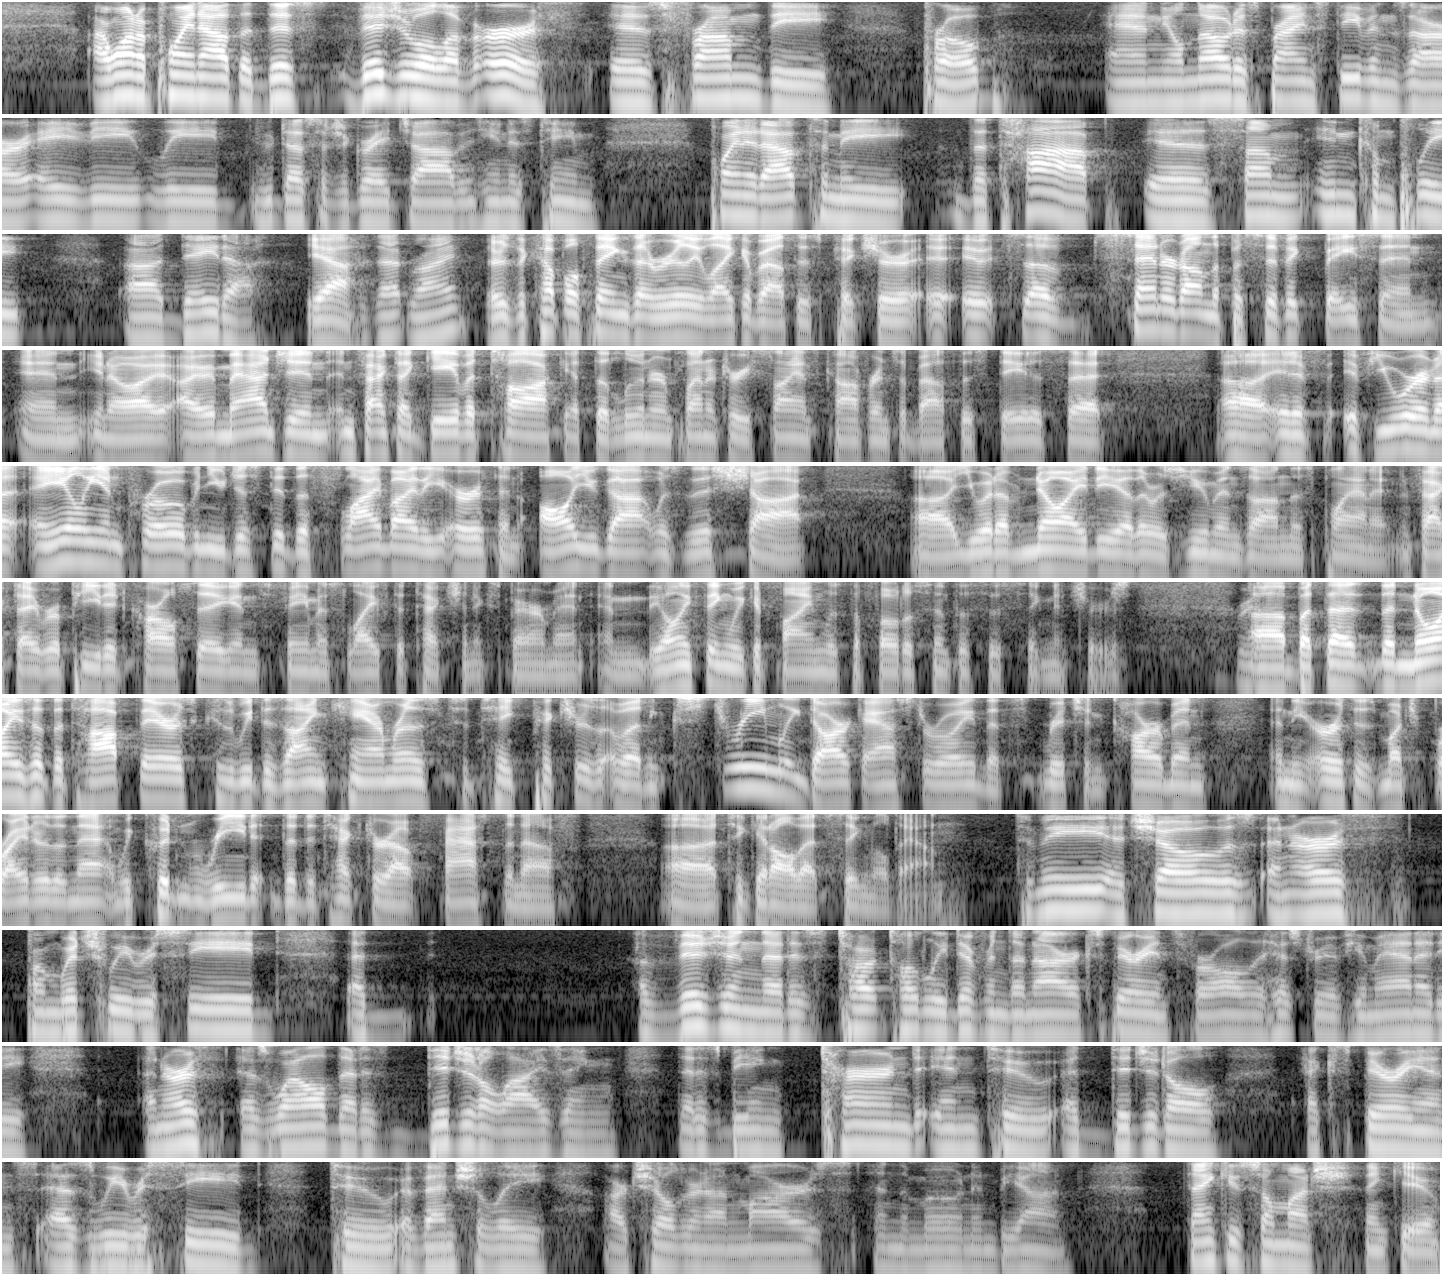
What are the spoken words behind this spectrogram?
I want to point out that this visual of Earth is from the probe. And you'll notice Brian Stevens, our AV lead, who does such a great job, and he and his team pointed out to me the top is some incomplete uh, data. Yeah. Is that right? There's a couple things I really like about this picture. It, it's uh, centered on the Pacific Basin, and you know, I, I imagine. In fact, I gave a talk at the Lunar and Planetary Science Conference about this data set. Uh, and if if you were an alien probe and you just did the flyby the Earth and all you got was this shot, uh, you would have no idea there was humans on this planet. In fact, I repeated Carl Sagan's famous life detection experiment, and the only thing we could find was the photosynthesis signatures. Uh, but the, the noise at the top there is because we designed cameras to take pictures of an extremely dark asteroid that's rich in carbon, and the Earth is much brighter than that. And we couldn't read the detector out fast enough uh, to get all that signal down. To me, it shows an Earth from which we recede, a, a vision that is to- totally different than our experience for all the history of humanity. An Earth as well that is digitalizing, that is being turned into a digital experience as we recede to eventually our children on Mars and the moon and beyond. Thank you so much. Thank you.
